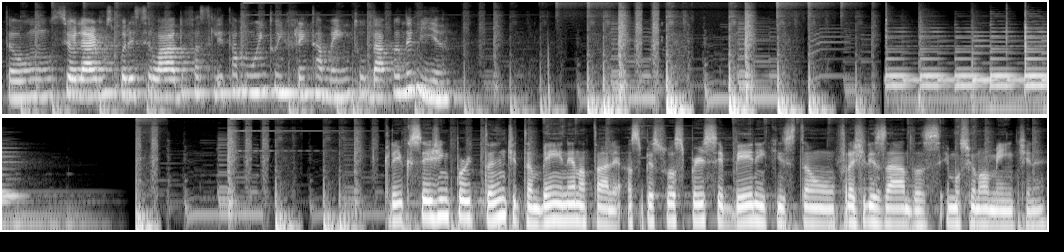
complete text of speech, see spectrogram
Então, se olharmos por esse lado, facilita muito o enfrentamento da pandemia. Creio que seja importante também, né, Natália, as pessoas perceberem que estão fragilizadas emocionalmente, né?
